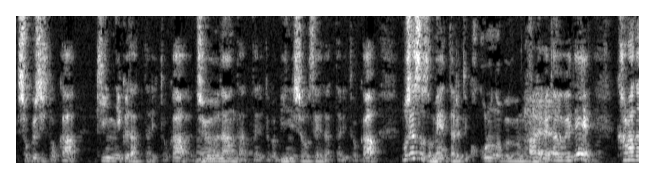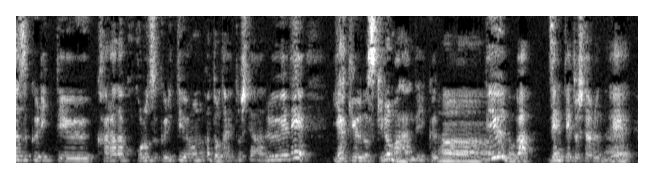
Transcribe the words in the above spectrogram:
食事とか、筋肉だったりとか、柔軟だったりとか、敏捷性だったりとか、もしかするとメンタルって心の部分も含めた上で、体作りっていう、体心作りっていうものが土台としてある上で、野球のスキルを学んでいくっっていうのが前提としてあるんで、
